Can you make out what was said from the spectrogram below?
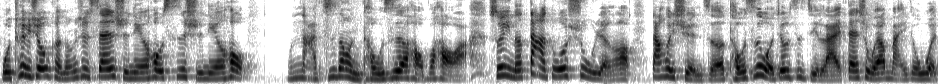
我退休可能是三十年后、四十年后。我哪知道你投资的好不好啊？所以呢，大多数人哦，他会选择投资，我就自己来，但是我要买一个稳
